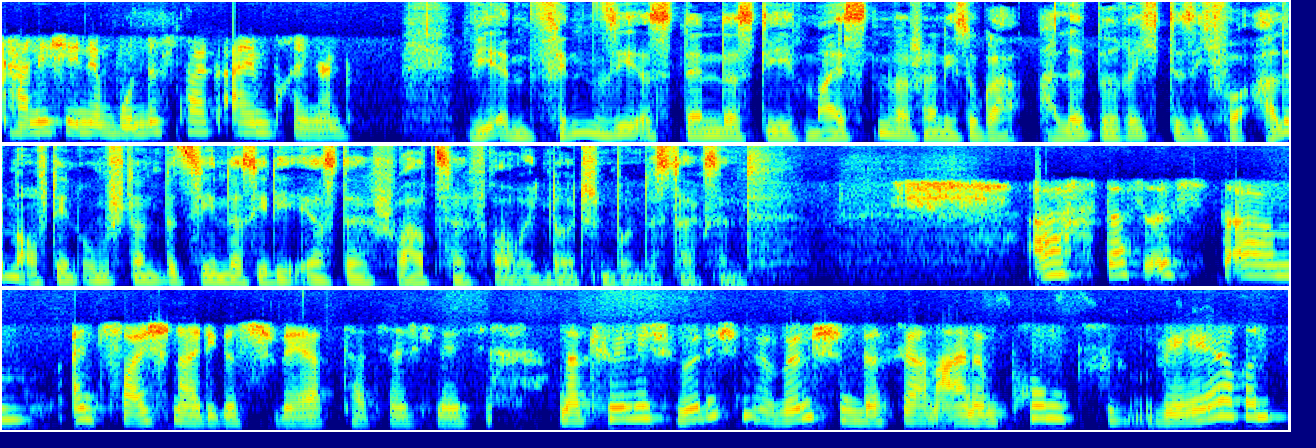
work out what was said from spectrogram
kann ich in den Bundestag einbringen. Wie empfinden Sie es denn, dass die meisten, wahrscheinlich sogar alle Berichte sich vor allem auf den Umstand beziehen, dass Sie die erste schwarze Frau im Deutschen Bundestag sind? Ach, das ist ähm, ein zweischneidiges Schwert tatsächlich. Natürlich würde ich mir wünschen, dass wir an einem Punkt wären,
